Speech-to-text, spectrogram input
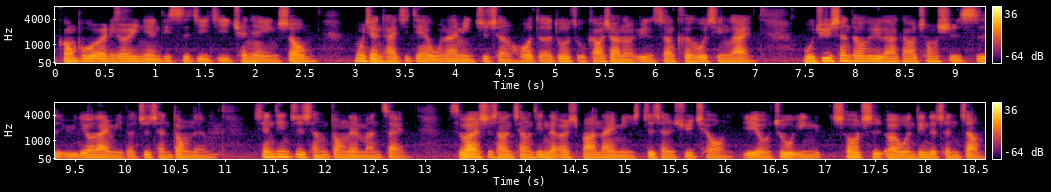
公布二零二一年第四季及全年营收。目前，台积电五纳米制程获得多组高效能运算客户青睐，五 G 渗透率拉高，充十四与六纳米的制程动能，先进制程动能满载。此外，市场强劲的二十八纳米制程需求也有助营收持呃稳定的成长。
